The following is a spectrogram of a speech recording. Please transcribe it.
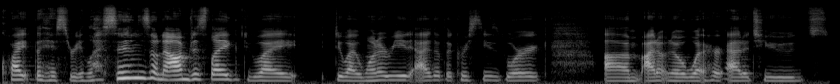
quite the history lesson. So now I'm just like, do I do I want to read Agatha Christie's work? Um, I don't know what her attitudes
